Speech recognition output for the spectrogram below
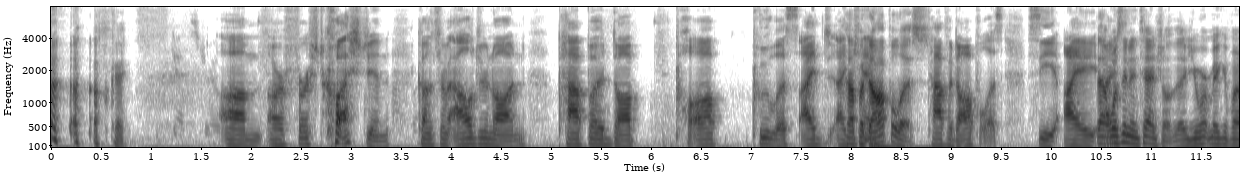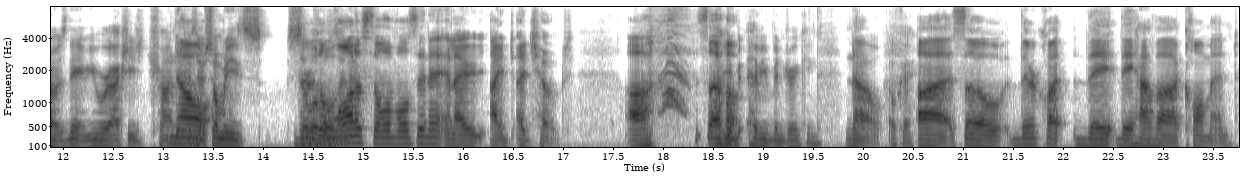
okay. Um, our first question comes from Algernon Papadopoulos. I, I Papadopoulos. Papadopoulos. See, I That I- wasn't intentional. You weren't making fun of his name. You were actually trying to. No. There's so many There's syllables. a in lot it. of syllables in it, and I I, I choked. Uh, so Have you, have you been drinking? no. Okay. Uh, so they're they they have a comment,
